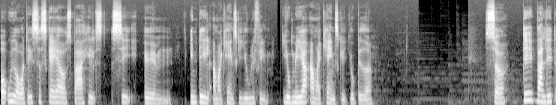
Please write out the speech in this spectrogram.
Og udover det, så skal jeg også bare helst se øhm, en del amerikanske julefilm. Jo mere amerikanske, jo bedre. Så det var lidt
